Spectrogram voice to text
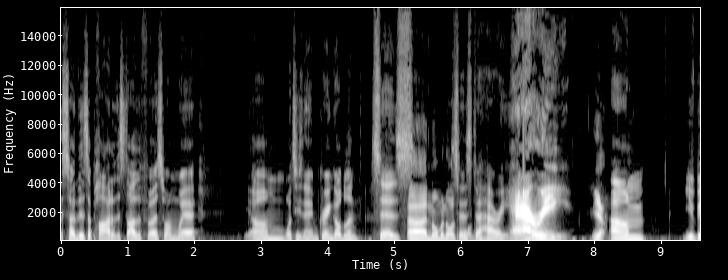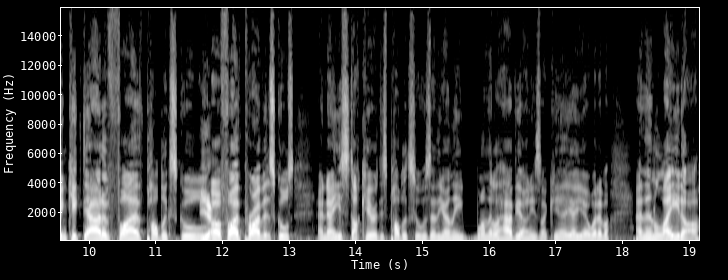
so there's a part at the start of the first one where, um, what's his name? Green Goblin says uh, Norman Osborn. says to Harry, Harry, yeah, um, you've been kicked out of five public schools, Yeah. uh, five private schools, and now you're stuck here at this public school because they're the only one that'll have you. And he's like, yeah, yeah, yeah, whatever. And then later,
